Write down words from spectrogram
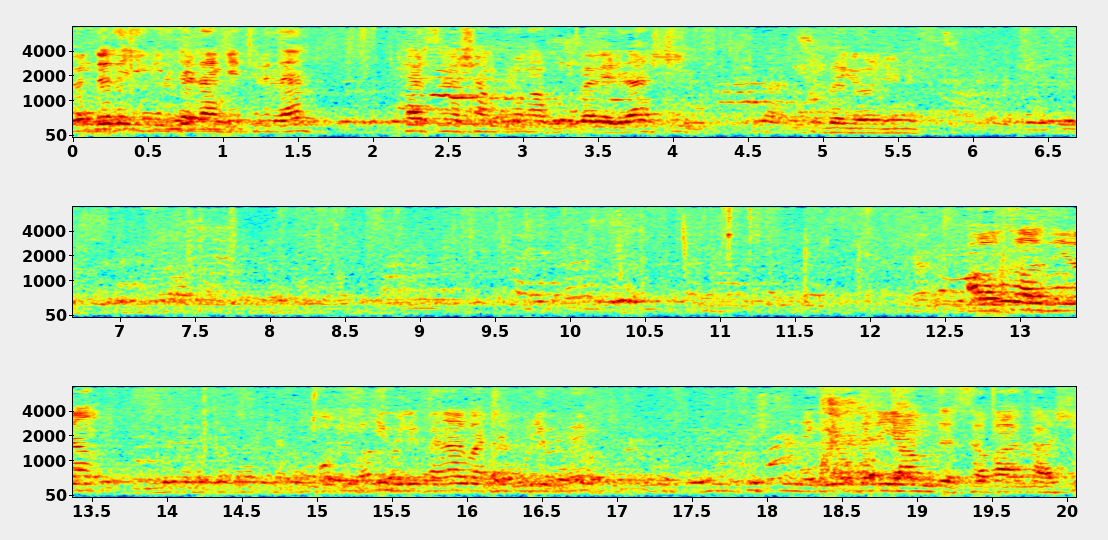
Önde de İngiltere'den getirilen her sene şampiyon olan kulübe verilen şiir. Şurada gördüğünüz. ...6 Haziran 32 bölü Fenerbahçe kulübü kış günündeki yolları yandı sabaha karşı.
